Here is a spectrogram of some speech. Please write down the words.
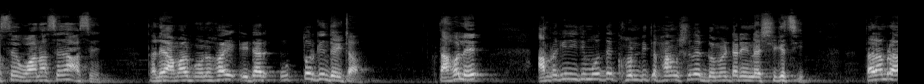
আছে ওয়ান আছে না আছে। তাহলে আমার মনে হয় এটার উত্তর কিন্তু এটা তাহলে আমরা কিন্তু ইতিমধ্যে খণ্ডিত ফাংশনের ডোমেনটা নির্ণয় শিখেছি। তাহলে আমরা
